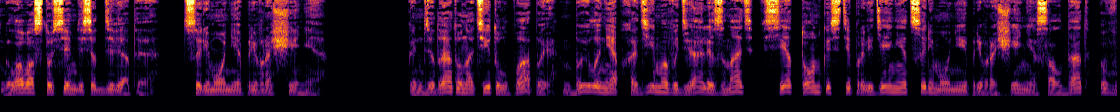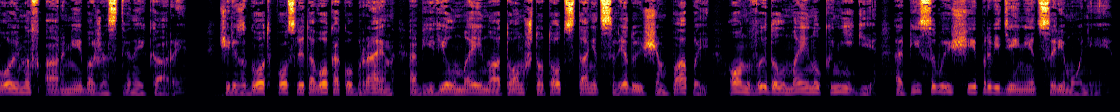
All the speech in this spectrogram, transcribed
Глава 179. Церемония превращения. Кандидату на титул папы было необходимо в идеале знать все тонкости проведения церемонии превращения солдат в воинов армии божественной кары. Через год после того, как О'Брайен объявил Мэйну о том, что тот станет следующим папой, он выдал Мэйну книги, описывающие проведение церемонии.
